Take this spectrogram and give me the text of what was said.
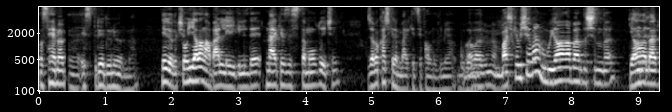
Nasıl hemen e, espriye dönüyorum ya. Ne diyorduk? İşte o yalan haberle ilgili de merkezli sistem olduğu için acaba kaç kere merkezi falan dedim ya bu Vallahi bölümde. bilmiyorum. Başka bir şey var mı bu yalan haber dışında? Yalan de haber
